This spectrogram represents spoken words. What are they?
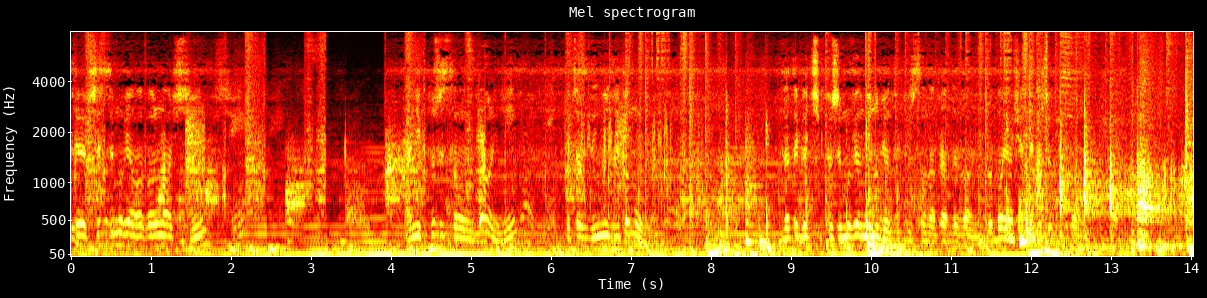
Gdy Wszyscy mówią o wolności, a niektórzy są wolni, podczas gdy inni tylko mówią. Dlatego ci, którzy mówią, nie lubią tych, którzy są naprawdę wolni, bo boją się tego, że są.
